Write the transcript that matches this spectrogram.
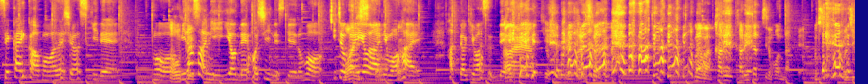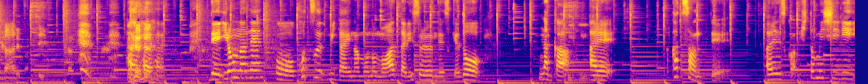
世界観も私は好きでもう皆さんに読んでほしいんですけれども一応概要欄にもマはい貼っておきますんで。まあまあ軽い軽いタッチの本なんでもしお時間あればっていう。はいはいはい。でいろんなねこうコツみたいなものもあったりするんですけどなんかあれ勝さんってあれですか？人見知り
